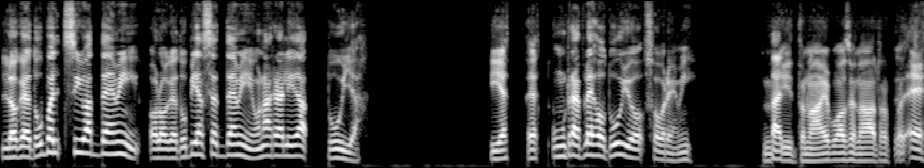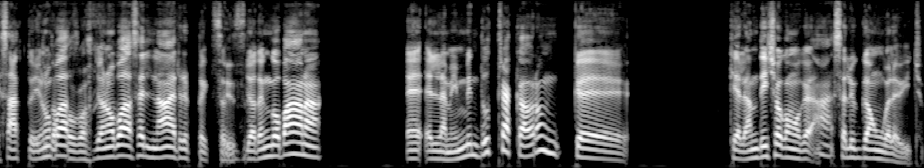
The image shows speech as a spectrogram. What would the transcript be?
lo que tú percibas de mí o lo que tú pienses de mí es una realidad tuya. Y es, es un reflejo tuyo sobre mí. Tal- y tú nadie puede hacer nada al respecto. Exacto, yo no, puedo, yo no puedo hacer nada al respecto. Sí, sí. Yo tengo panas eh, en la misma industria, cabrón, que, que le han dicho como que, ah, ese Luis Ga un huele bicho.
